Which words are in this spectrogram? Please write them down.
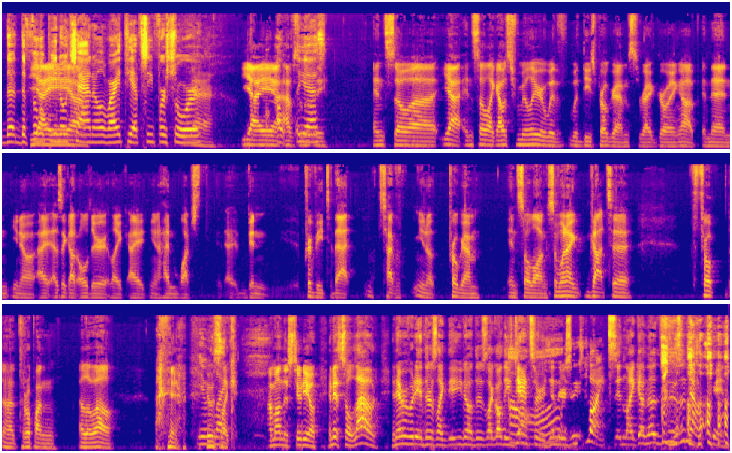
The the Yeah, yeah, Filipino yeah. channel, right? TFC for sure. Yeah. Yeah, yeah, yeah Oh, absolutely. yes. And so, uh, yeah, and so like I was familiar with with these programs right growing up, and then you know, I, as I got older, like I you know hadn't watched, I'd been privy to that type of you know program in so long. So when I got to Trop, uh, Tropang LOL. It was like- like, I'm on the studio and it's so loud and everybody there's like you know there's like all these dancers Aw. and there's these lights and like uh, there's announcements.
